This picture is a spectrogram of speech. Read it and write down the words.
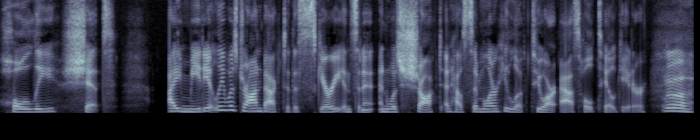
Holy shit. I immediately was drawn back to this scary incident and was shocked at how similar he looked to our asshole tailgater. Ugh.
